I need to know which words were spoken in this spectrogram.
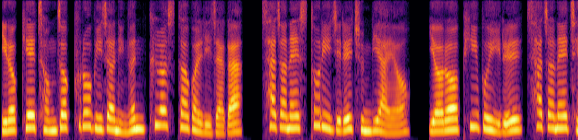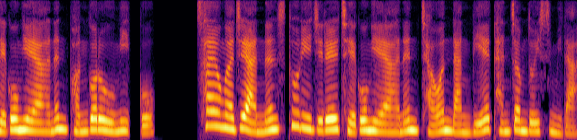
이렇게 정적 프로비저닝은 클러스터 관리자가 사전에 스토리지를 준비하여 여러 PV를 사전에 제공해야 하는 번거로움이 있고 사용하지 않는 스토리지를 제공해야 하는 자원 낭비의 단점도 있습니다.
